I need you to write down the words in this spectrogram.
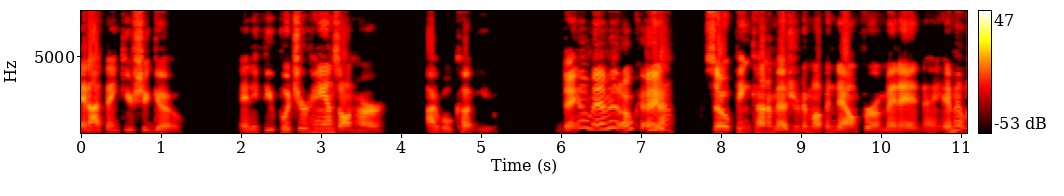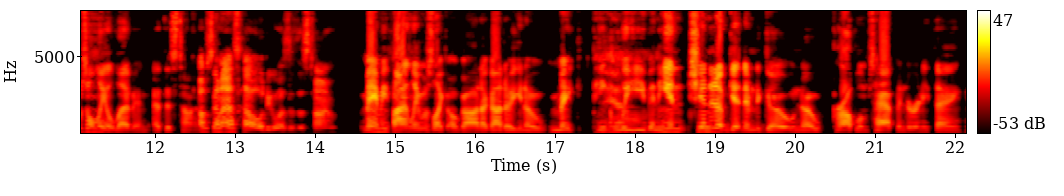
and I think you should go. And if you put your hands on her, I will cut you. Damn, Emmett. Okay. Yeah. So Pink kind of measured him up and down for a minute. Emmett was only 11 at this time. I was gonna ask how old he was at this time. Mammy finally was like, "Oh God, I gotta, you know, make Pink Yeah. leave," and he en- she ended up getting him to go. No problems happened or anything.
